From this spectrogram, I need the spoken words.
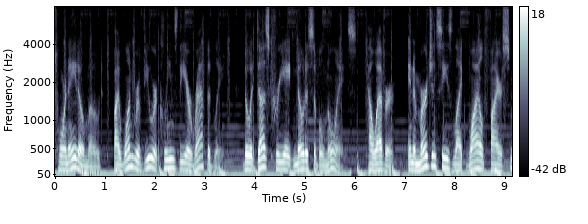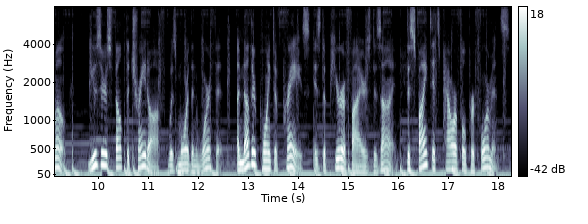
tornado mode by one reviewer cleans the air rapidly, though it does create noticeable noise. However, in emergencies like wildfire smoke, users felt the trade-off was more than worth it. Another point of praise is the purifier's design. Despite its powerful performance,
